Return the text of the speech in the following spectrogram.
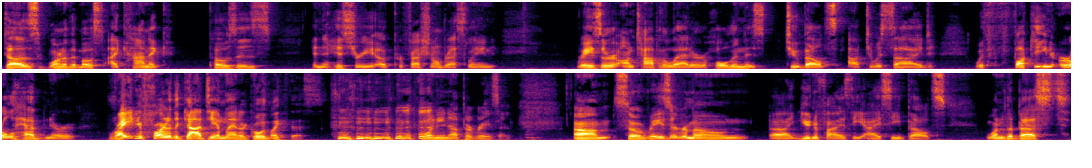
does one of the most iconic poses in the history of professional wrestling. Razor on top of the ladder holding his two belts out to his side with fucking earl hebner right in front of the goddamn ladder going like this and pointing up at razor. Um, so razor ramon uh, unifies the ic belts. One of the best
